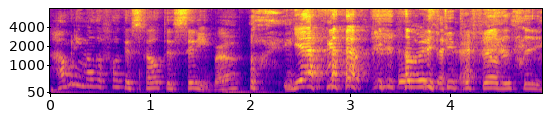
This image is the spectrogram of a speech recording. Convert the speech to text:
how many motherfuckers felt this city, bro? yeah. How many people failed this city?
